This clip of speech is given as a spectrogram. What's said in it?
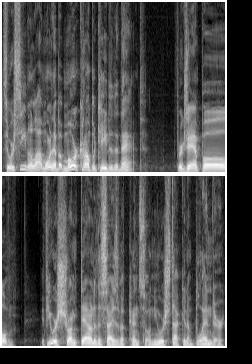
So we're seeing a lot more of that, but more complicated than that. For example, if you were shrunk down to the size of a pencil and you were stuck in a blender,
